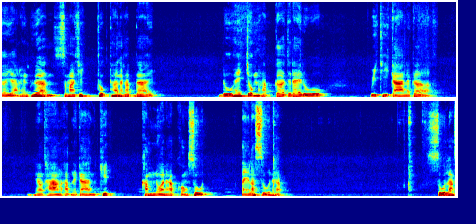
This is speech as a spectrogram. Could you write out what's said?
ก็อยากให้เพื่อนสมาชิกทุกท่านนะครับได้ ดูให้จบนะครับ ก็จะได้รู้วิธีการแล้วก็แนวทางนะครับในการคิดคำนวณนะครับของสูตรแต่ละสูตรนะครับ สูตรหลัก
